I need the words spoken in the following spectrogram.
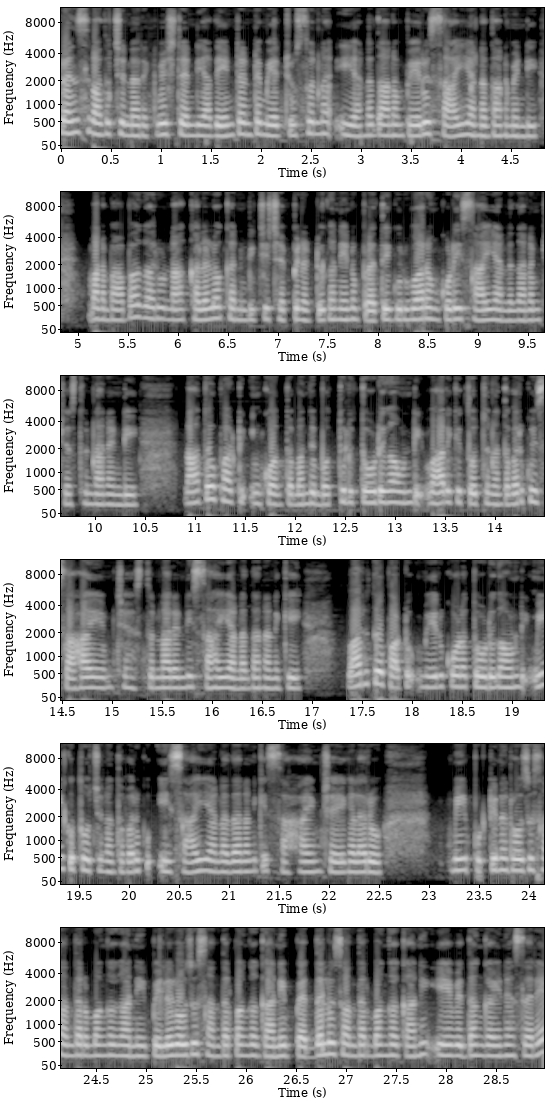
ఫ్రెండ్స్ నాది చిన్న రిక్వెస్ట్ అండి. అదేంటంటే మీరు చూస్తున్న ఈ అన్నదానం పేరు సాయి అన్నదానం అండి. మన బాబా గారు నా కలలో కనిపించి చెప్పినట్టుగా నేను ప్రతి గురువారం కూడా ఈ సాయి అన్నదానం చేస్తున్నానండి. నాతో పాటు ఇంకొంతమంది భక్తులు తోడుగా ఉండి వారికి తోచినంత వరకు ఈ సహాయం చేస్తున్నారండి సాయి అన్నదానానికి. వారితో పాటు మీరు కూడా తోడుగా ఉండి మీకు తోచినంత వరకు ఈ సాయి అన్నదానానికి సహాయం చేయగలరు. మీ పుట్టినరోజు సందర్భంగా కానీ పెళ్ళి రోజు సందర్భంగా కానీ పెద్దలు సందర్భంగా కానీ ఏ విధంగా అయినా సరే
